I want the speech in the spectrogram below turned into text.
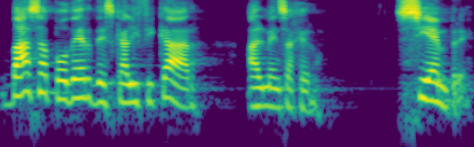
vas a poder descalificar al mensajero. Siempre.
